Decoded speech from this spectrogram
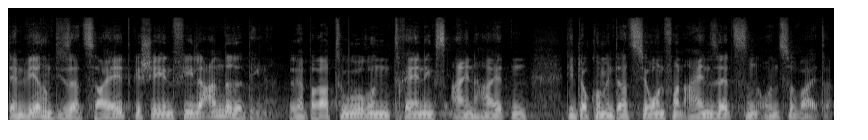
Denn während dieser Zeit geschehen viele andere Dinge. Reparaturen, Trainingseinheiten, die Dokumentation von Einsätzen und so weiter.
